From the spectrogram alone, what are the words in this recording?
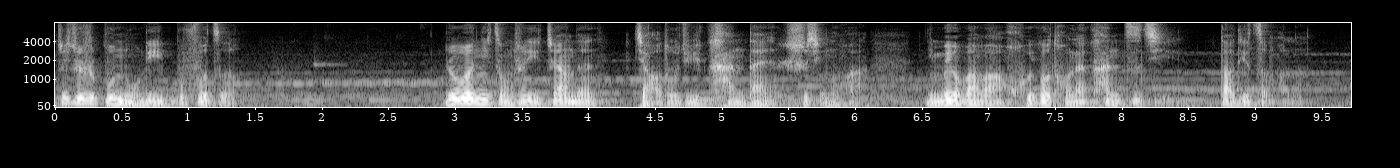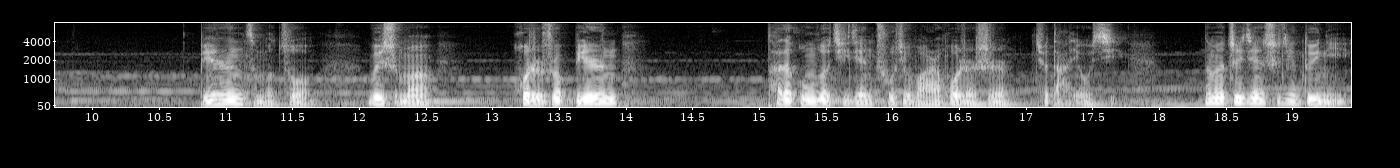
这就是不努力、不负责。如果你总是以这样的角度去看待事情的话，你没有办法回过头来看自己到底怎么了。别人怎么做，为什么，或者说别人他在工作期间出去玩，或者是去打游戏，那么这件事情对你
